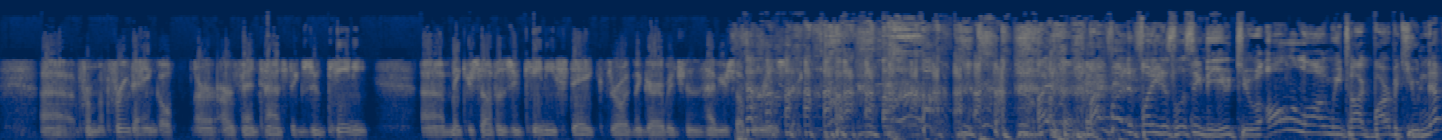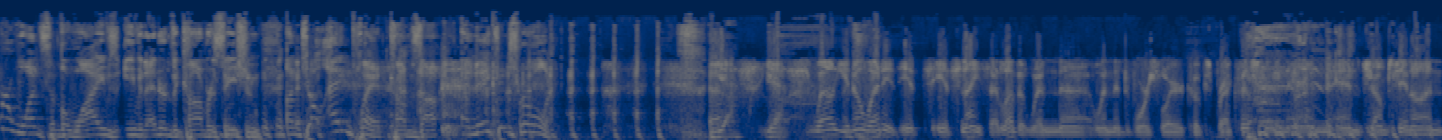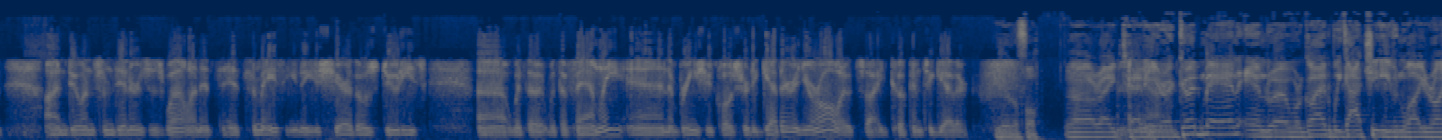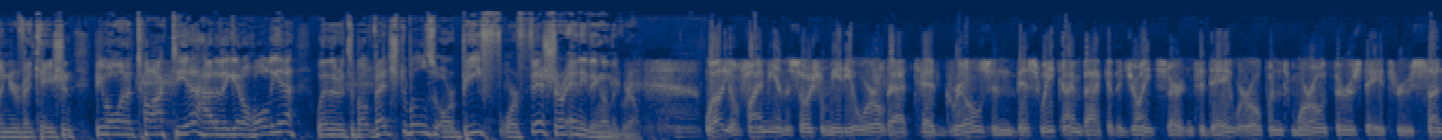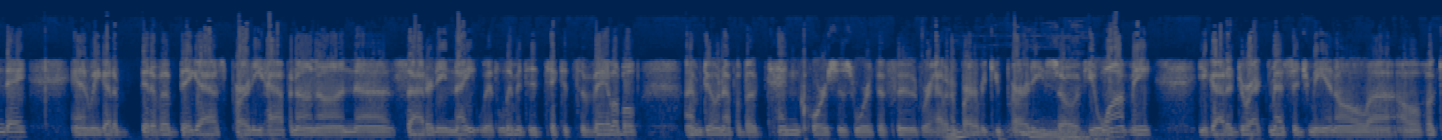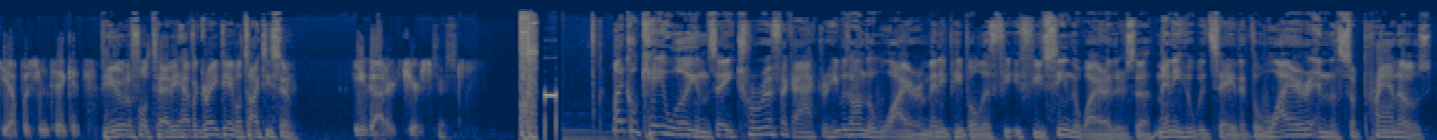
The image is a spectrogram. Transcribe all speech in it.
uh, from a fruit angle are, are fantastic. Zucchini uh, make yourself a zucchini steak, throw it in the garbage, and have yourself a real steak. I, I find it funny just listening to you two. All along, we talk barbecue. Never once have the wives even entered the conversation until eggplant comes up and they control it. yes, yes. Well, you know what? It, it's it's nice. I love it when uh, when the divorce lawyer cooks breakfast and, and, and jumps in on on doing some dinners as well. And it's it's amazing. You know, you share those duties uh, with a with a family, and it brings you closer together. And you're all outside cooking together. Beautiful. All right, Teddy, you're a good man, and uh, we're glad we got you even while you're on your vacation. People want to talk to you. How do they get a hold of you? Whether it's about vegetables or beef or fish or anything on the grill. Well, you'll find me in the social media world at Ted Grills, and this week I'm back at the joint starting today. We're open tomorrow, Thursday through Sunday, and we got a bit of a big ass party happening on uh, Saturday night with limited tickets available. I'm doing up about 10 courses worth of food. We're having a barbecue party, so if you want me, you got to direct message me, and I'll uh, I'll hook you up with some tickets. Beautiful, Teddy. Have a great day. We'll talk to you soon. You got her. Cheers. Cheers. Michael K. Williams, a terrific actor. He was on The Wire. Many people, if if you've seen The Wire, there's uh, many who would say that The Wire and The Sopranos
